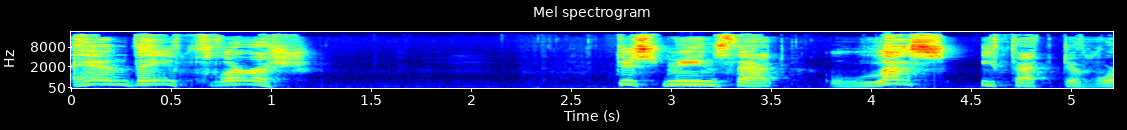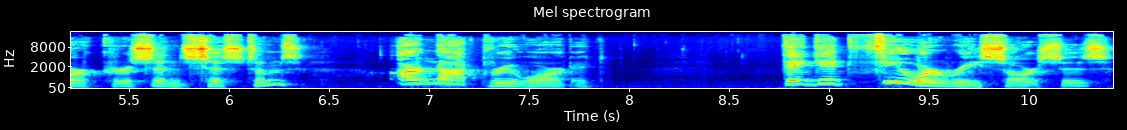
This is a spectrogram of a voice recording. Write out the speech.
and they flourish. This means that less effective workers and systems are not rewarded. They get fewer resources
